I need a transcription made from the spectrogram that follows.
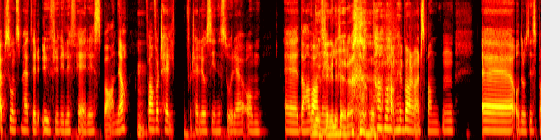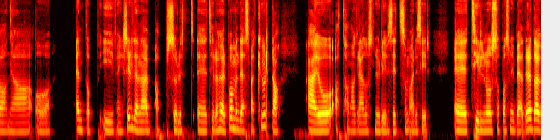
episoden som heter 'Ufrivillig ferie i Spania'. Mm. For han fortell, forteller jo sin historie om eh, da, han var med, da han var med i barnevernsbanden eh, og dro til Spania og endte opp i fengsel. Den er absolutt eh, til å høre på. Men det som er kult, da, er jo at han har greid å snu livet sitt, som Ari sier, eh, til noe såpass mye bedre. Da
